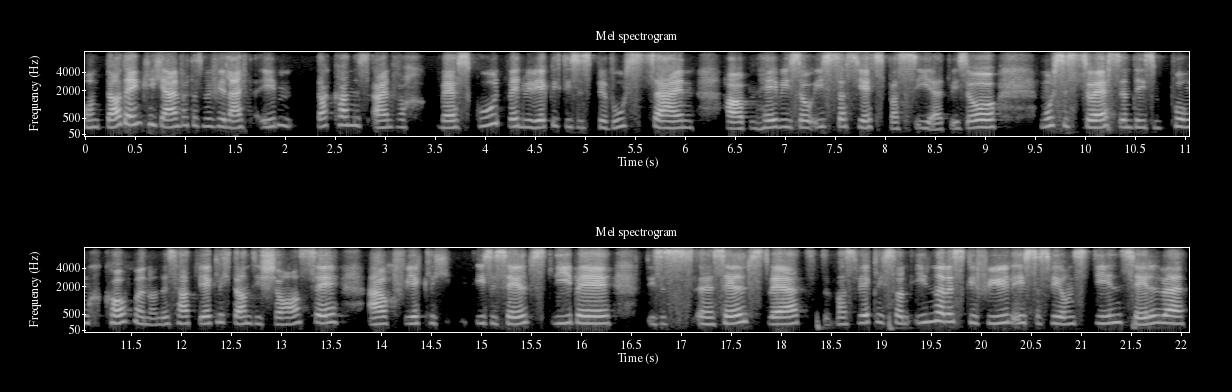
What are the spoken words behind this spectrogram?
und da denke ich einfach, dass wir vielleicht eben da kann es einfach, wäre es gut, wenn wir wirklich dieses Bewusstsein haben, hey, wieso ist das jetzt passiert? Wieso muss es zuerst an diesen Punkt kommen? Und es hat wirklich dann die Chance, auch wirklich diese Selbstliebe, dieses äh, Selbstwert, was wirklich so ein inneres Gefühl ist, dass wir uns den selber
